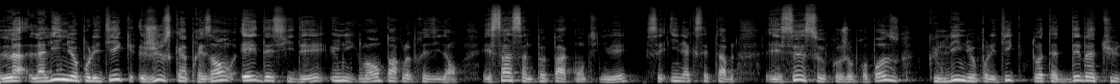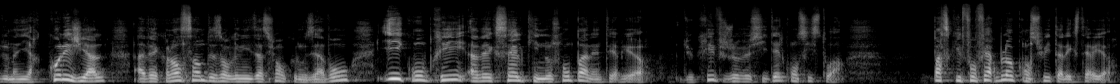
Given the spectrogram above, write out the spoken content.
La, ligne politique, jusqu'à présent, est décidée uniquement par le président. Et ça, ça ne peut pas continuer. C'est inacceptable. Et c'est ce que je propose, qu'une ligne politique doit être débattue de manière collégiale avec l'ensemble des organisations que nous avons, y compris avec celles qui ne sont pas à l'intérieur du CRIF. Je veux citer le consistoire. Parce qu'il faut faire bloc ensuite à l'extérieur.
